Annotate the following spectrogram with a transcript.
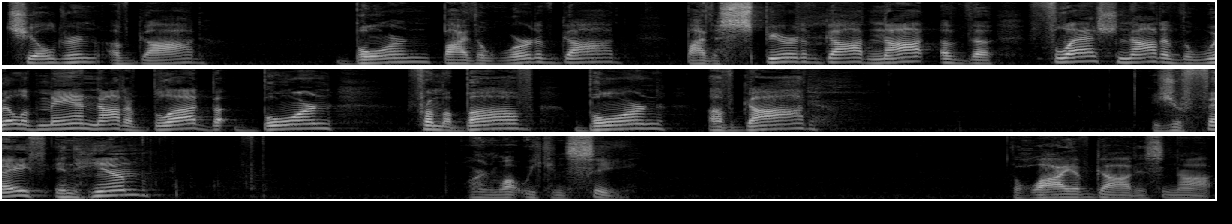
children of God? Born by the word of God, by the Spirit of God, not of the flesh, not of the will of man, not of blood, but born from above, born of God? Is your faith in Him or in what we can see? The why of God is not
